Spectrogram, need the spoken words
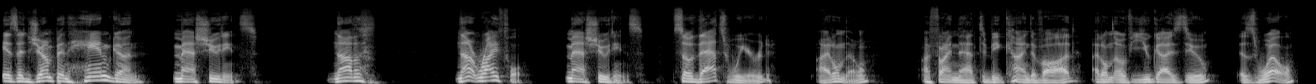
is a jump in handgun mass shootings, not a, not rifle mass shootings. So that's weird. I don't know. I find that to be kind of odd. I don't know if you guys do as well.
